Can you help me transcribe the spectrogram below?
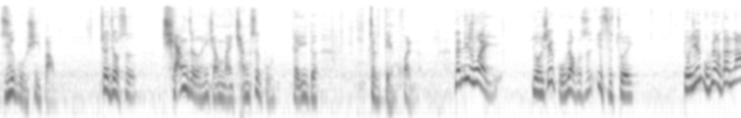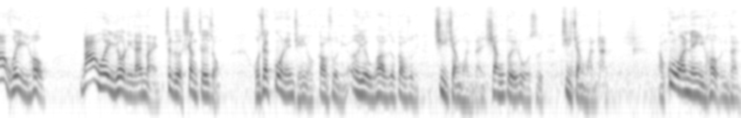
子股细胞，这就是强者很想买强势股的一个这个典范了。那另外有些股票不是一直追，有些股票它拉回以后，拉回以后你来买，这个像这种，我在过年前有告诉你，二月五号的时候告诉你即将反弹，相对弱势即将反弹，啊，过完年以后你看，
